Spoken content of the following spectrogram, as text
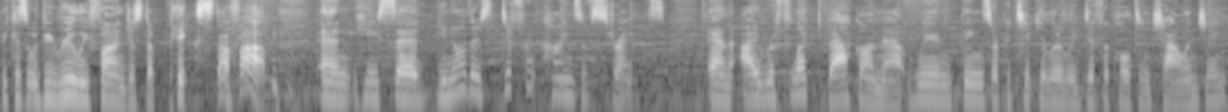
because it would be really fun just to pick stuff up. and he said, You know, there's different kinds of strengths. And I reflect back on that when things are particularly difficult and challenging.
